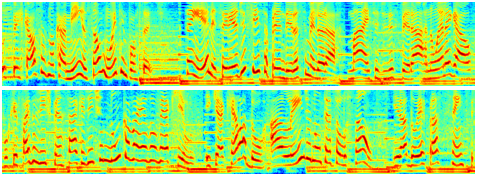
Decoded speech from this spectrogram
Os percalços no caminho são muito importantes. Sem eles, seria difícil aprender a se melhorar. Mas se desesperar não é legal, porque faz a gente pensar que a gente nunca vai resolver aquilo e que aquela dor, além de não ter solução, irá doer para sempre.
